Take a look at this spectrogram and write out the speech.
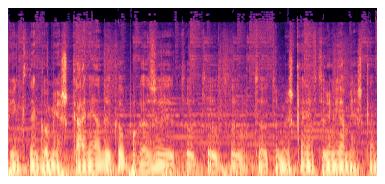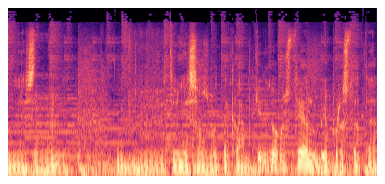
pięknego mieszkania, tylko pokazuję to, to, to, to, to mieszkanie, w którym ja mieszkam. Jest, Mhm. to nie są złote klamki, tylko po prostu ja lubię prostotę.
